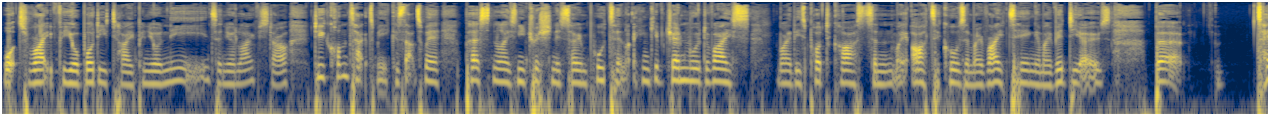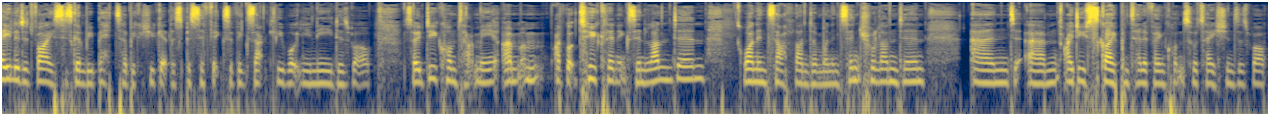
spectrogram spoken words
what's right for your body type and your needs and your lifestyle, do contact me because that's where personalized nutrition is so important. I can give general advice via these podcasts and my articles and my writing and my videos, but tailored advice is going to be better because you get the specifics of exactly what you need as well. So do contact me. Um, I've got two clinics in London, one in South London, one in Central London, and um, I do Skype and telephone consultations as well.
